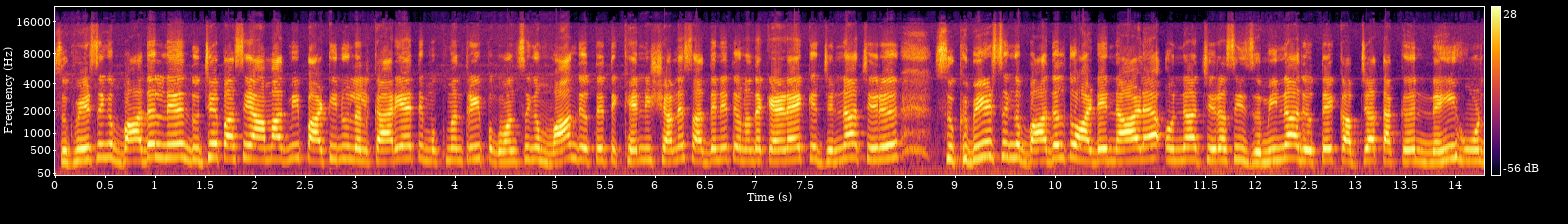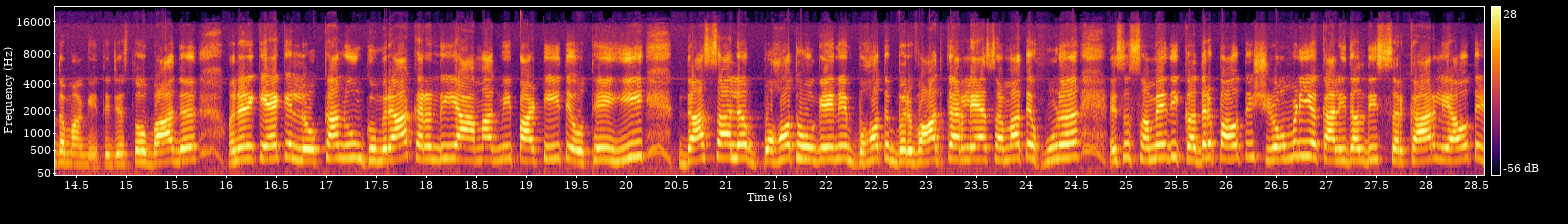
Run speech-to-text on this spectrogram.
ਸੁਖਬੀਰ ਸਿੰਘ ਬਾਦਲ ਨੇ ਦੂਜੇ ਪਾਸੇ ਆਮ ਆਦਮੀ ਪਾਰਟੀ ਨੂੰ ਲਲਕਾਰਿਆ ਹੈ ਤੇ ਮੁੱਖ ਮੰਤਰੀ ਭਗਵੰਤ ਸਿੰਘ ਮਾਨ ਦੇ ਉੱਤੇ ਤਿੱਖੇ ਨਿਸ਼ਾਨੇ ਸਾਧੇ ਨੇ ਤੇ ਉਹਨਾਂ ਦਾ ਕਹਿਣਾ ਹੈ ਕਿ ਜਿੰਨਾ ਚਿਰ ਸੁਖਬੀਰ ਸਿੰਘ ਬਾਦਲ ਤੁਹਾਡੇ ਨਾਲ ਹੈ ਉਹਨਾਂ ਚਿਰ ਅਸੀਂ ਜ਼ਮੀਨਾਂ ਦੇ ਉੱਤੇ ਕਬਜ਼ਾ ਤੱਕ ਨਹੀਂ ਹੋਣ ਦਵਾਂਗੇ। ਤੇ ਜਿਸ ਤੋਂ ਬਾਅਦ ਉਹਨਾਂ ਨੇ ਕਿਹਾ ਕਿ ਲੋਕਾਂ ਨੂੰ ਗੁੰਮਰਾਹ ਕਰਨ ਦੀ ਆਮ ਆਦਮੀ ਪਾਰਟੀ ਤੇ ਉੱਥੇ ਹੀ 10 ਸਾਲ ਬਹੁਤ ਹੋ ਗਏ ਨੇ, ਬਹੁਤ ਬਰਬਾਦ ਕਰ ਲਿਆ ਸਮਾਂ ਤੇ ਹੁਣ ਇਸ ਸਮੇਂ ਦੀ ਕਦਰ ਪਾਓ ਤੇ ਸ਼੍ਰੋਮਣੀ ਅਕਾਲੀ ਦਲ ਦੀ ਸਰਕਾਰ ਲਿਆਓ ਤੇ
